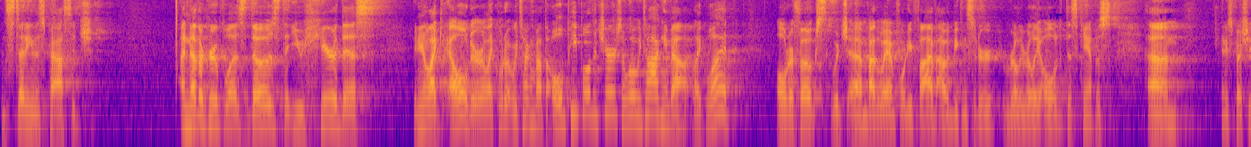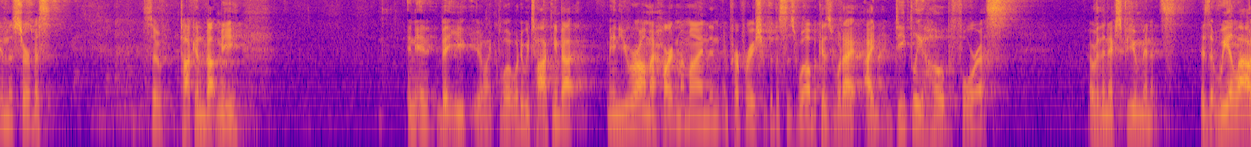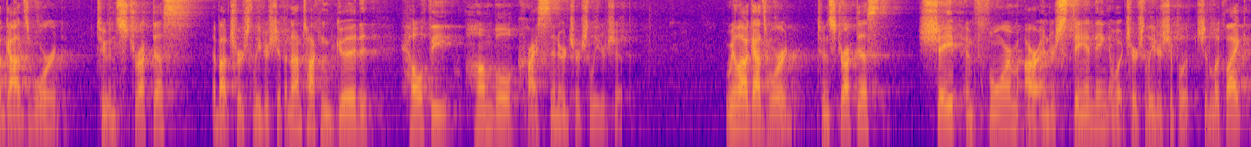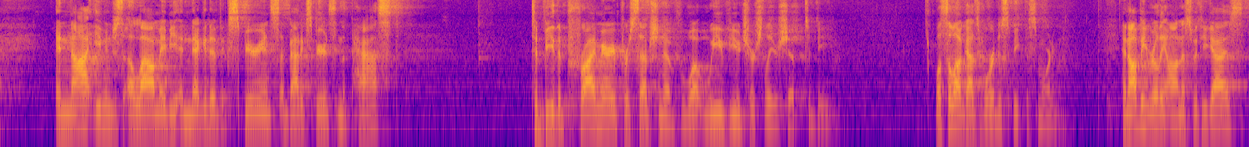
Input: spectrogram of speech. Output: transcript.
in studying this passage. Another group was those that you hear this and you're like, elder, like, what are we talking about? The old people of the church? Like, what are we talking about? Like, what? Older folks, which, um, by the way, I'm 45, I would be considered really, really old at this campus, um, and especially in this service. So, talking about me. And, and but you, are like, what, what, are we talking about? Man, you were on my heart and my mind in, in preparation for this as well, because what I, I deeply hope for us over the next few minutes is that we allow God's word to instruct us about church leadership. And I'm talking good, healthy, humble, Christ centered church leadership. We allow God's word to instruct us shape and form our understanding of what church leadership should look like, and not even just allow maybe a negative experience, a bad experience in the past, to be the primary perception of what we view church leadership to be. Let's allow God's word to speak this morning. And I'll be really honest with you guys.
